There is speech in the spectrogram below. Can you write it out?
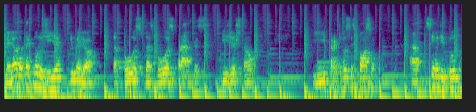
o melhor da tecnologia e o melhor boas, das boas práticas de gestão e para que vocês possam, acima de tudo,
